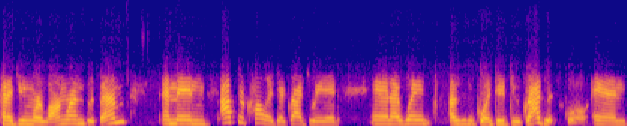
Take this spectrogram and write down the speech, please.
kind of doing more long runs with them. And then after college, I graduated and I went, I was going to do graduate school. And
